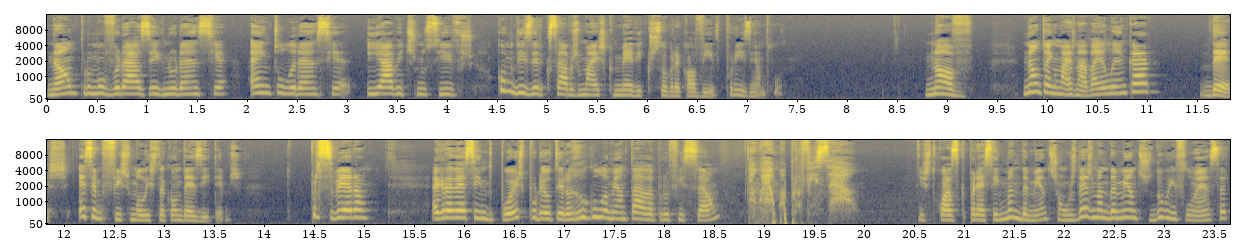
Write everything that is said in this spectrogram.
Não promoverás a ignorância, a intolerância e hábitos nocivos, como dizer que sabes mais que médicos sobre a Covid, por exemplo. 9. Não tenho mais nada a elencar. 10. É sempre fixe uma lista com 10 itens. Perceberam? Agradecem depois por eu ter regulamentado a profissão. Não é uma profissão. Isto quase que parecem mandamentos, são os 10 mandamentos do influencer.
